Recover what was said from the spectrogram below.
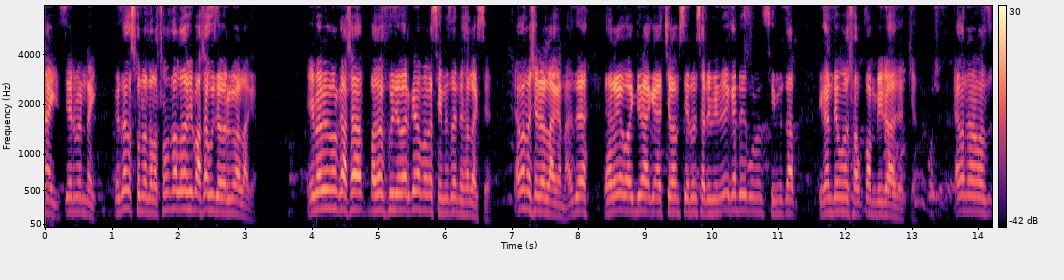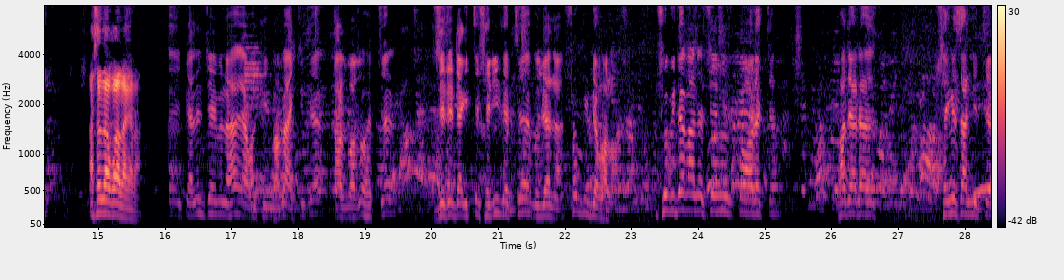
নাই, চেয়ারম্যান নাই। এই জায়গা সোনাতলা সোনাতলা সেই বাসা খুঁজে বের করা লাগে। এইভাবে আমার বাসা বাসা খুঁজে বের করে আমার সিগনেচার নেশা লাগছে। এখন সেটা লাগে না। যে এর আগে কয়েকদিন আগে আসছিলাম চেয়ারম্যান সার্টিফিকেট এখানে সিগনেচার এখান থেকে সব কমপ্লিট হয়ে যাচ্ছে। এখন আমার আসা যাওয়া করা লাগে না। প্যালেন্ট চেয়ারম্যান হয়, এখন ঠিকভাবে আসতেছে, কাজবাজও হচ্ছে, যেটা ডাকিচ্ছে সেটাই যাচ্ছে বুঝলে না, সব দিক দিয়ে ভালো সুবিধা মানে পাওয়া যাচ্ছে। হয়তো একটা সিগনেচার নিচ্ছে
